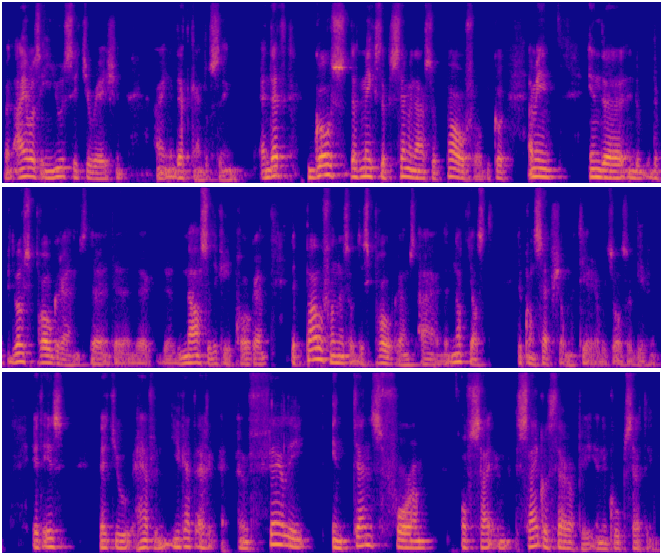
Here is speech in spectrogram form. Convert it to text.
when i was in your situation I, that kind of thing and that goes that makes the seminar so powerful because i mean in the in the, the those programs the, the, the the master degree program the powerfulness of these programs are not just the conceptual material which is also given. It is that you have you get a, a fairly intense form of psych, psychotherapy in a group setting.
